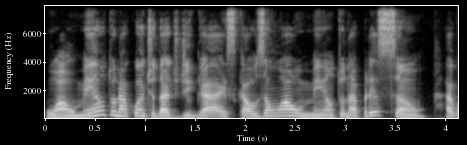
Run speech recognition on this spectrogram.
um aumento na quantidade de gás causa um aumento na pressão. Agora,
